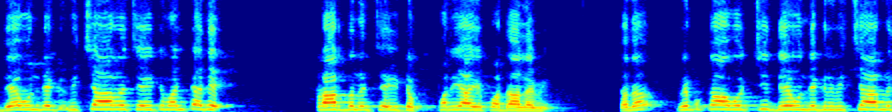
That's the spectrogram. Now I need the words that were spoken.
దేవుని దగ్గర విచారణ చేయటం అంటే అదే. ప్రార్థన చేయటం పర్యాయ పదాలు అవి. కదా? రెబుకా వచ్చి దేవుని దగ్గర విచారణ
